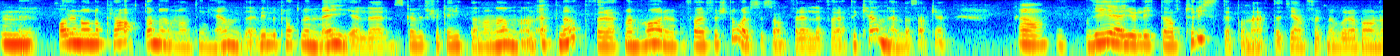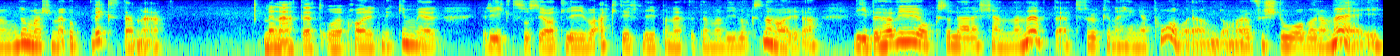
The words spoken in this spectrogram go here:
Mm. Eh, Har du någon att prata med om någonting händer? Vill du prata med mig eller ska vi försöka hitta någon annan? Öppna upp för att man har en förförståelse som förälder för att det kan hända saker. Ja. Vi är ju lite av turister på nätet jämfört med våra barn och ungdomar som är uppväxta med, med nätet och har ett mycket mer rikt socialt liv och aktivt liv på nätet än vad vi vuxna har idag. Vi behöver ju också lära känna nätet för att kunna hänga på våra ungdomar och förstå vad de är i.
